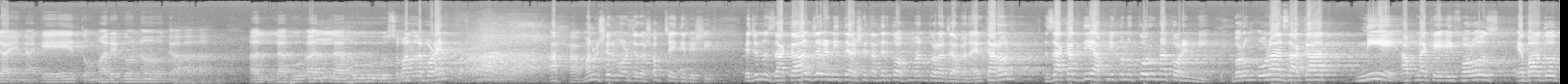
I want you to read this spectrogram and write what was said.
যায় না গে তোমার গুণগান। আল্লাহু আল্লাহু সুবহানাল্লাহ পড়েন? আহা মানুষের মর্যাদা সবচাইতে বেশি। এজন্য জাকাত যারা নিতে আসে তাদেরকে অপমান করা যাবে না। এর কারণ জাকাত দিয়ে আপনি কোনো করুণা করেননি বরং ওরা জাকাত নিয়ে আপনাকে এই ফরজ এবাদত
